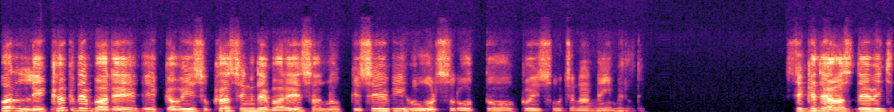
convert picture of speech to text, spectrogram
ਪਰ ਲੇਖਕ ਦੇ ਬਾਰੇ, ਇਹ ਕਵੀ ਸੁੱਖਾ ਸਿੰਘ ਦੇ ਬਾਰੇ ਸਾਨੂੰ ਕਿਸੇ ਵੀ ਹੋਰ ਸਰੋਤ ਤੋਂ ਕੋਈ ਸੂਚਨਾ ਨਹੀਂ ਮਿਲਦੀ। ਸਿੱਖ ਇਤਿਹਾਸ ਦੇ ਵਿੱਚ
